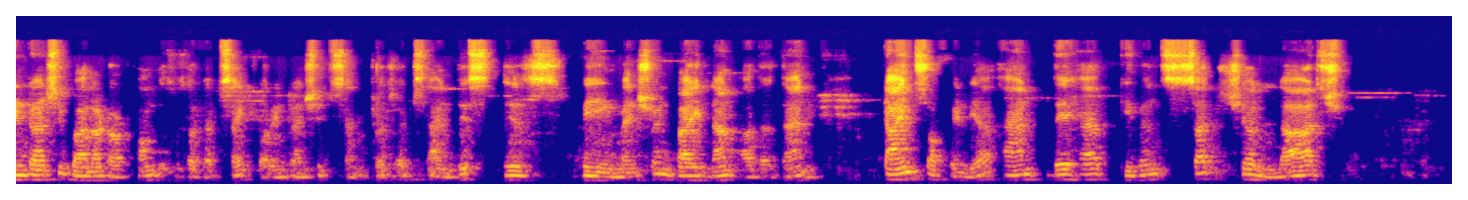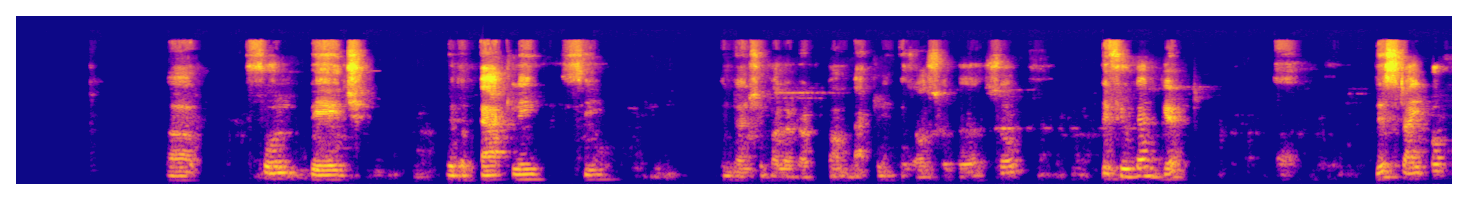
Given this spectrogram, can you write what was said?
internshipwala.com. This is a website for internships and projects. And this is being mentioned by none other than Times of India. And they have given such a large uh, full page with a backlink. See, internshipwala.com backlink is also there. So if you can get uh, this type of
